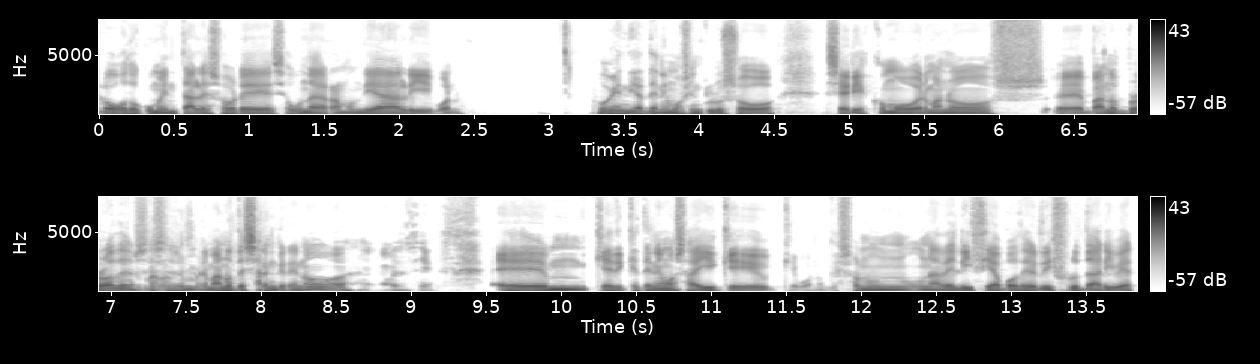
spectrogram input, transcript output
luego documentales sobre Segunda Guerra Mundial y bueno, Hoy en día tenemos incluso series como Hermanos eh, Band of Brothers, hermanos, de sangre, ¿no? Em, que, tenemos ahí que, bueno, que son una delicia poder disfrutar y ver.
